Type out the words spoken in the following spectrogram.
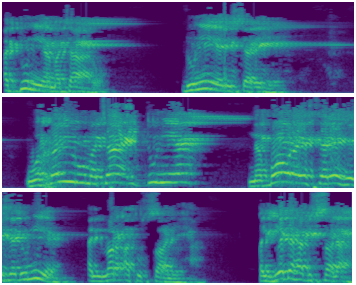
ad-dunya mata'u dunia ni starehe wa khairu mata'i dunya na bora ya starehe za dunia almar'atu salihah qayyadaha bisalah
